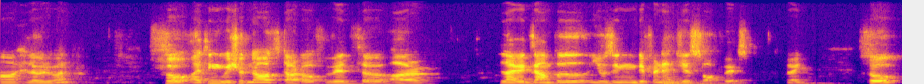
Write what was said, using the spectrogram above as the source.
Uh, hello, everyone. So I think we should now start off with uh, our live example using different NGS softwares, right? So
